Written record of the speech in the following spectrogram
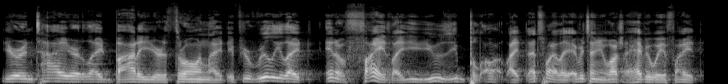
your entire like body you're throwing. Like if you're really like in a fight like you use you blow like that's why like every time you watch a heavyweight fight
